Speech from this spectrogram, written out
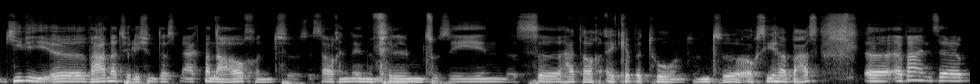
Givi äh, war natürlich, und das merkt man auch, und es ist auch in den Filmen zu sehen, das äh, hat auch Ecke betont und äh, auch Sie, Herr Bass, äh, er war ein sehr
